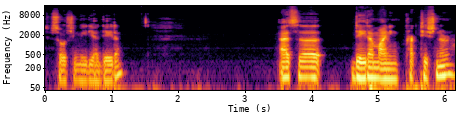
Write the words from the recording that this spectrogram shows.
to social media data. As a data mining practitioner,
